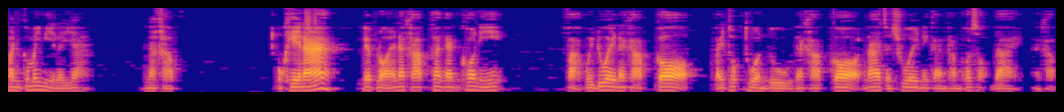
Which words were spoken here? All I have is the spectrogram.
มันก็ไม่มีอะไรยากนะครับ โอเคนะ เรียบร้อยนะครับถ้างั้นข้อนี้ฝากไว้ด้วยนะครับ ก็ไปทบทวนดูนะครับ ก็น่าจะช่วยในการทำข้อสอบได้นะครับ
